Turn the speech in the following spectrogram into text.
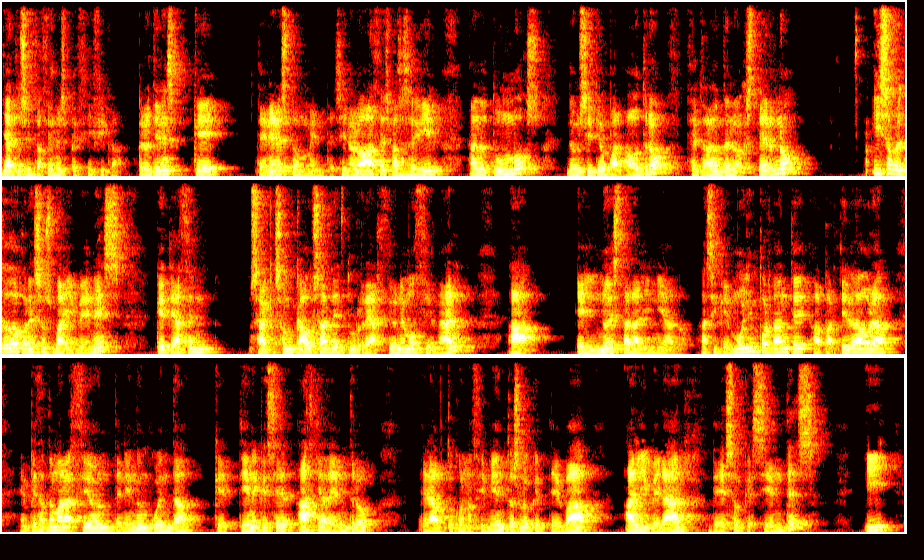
y a tu situación específica. Pero tienes que tener esto en mente. Si no lo haces, vas a seguir dando tumbos de un sitio para otro, centrándote en lo externo y sobre todo con esos vaivenes que te hacen, o sea, que son causa de tu reacción emocional a el no estar alineado. Así que muy importante, a partir de ahora, empieza a tomar acción teniendo en cuenta que tiene que ser hacia adentro. El autoconocimiento es lo que te va a liberar de eso que sientes y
